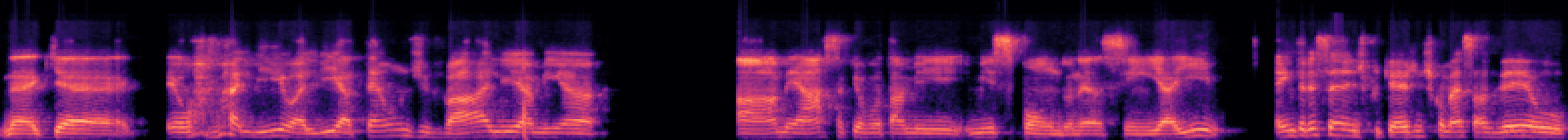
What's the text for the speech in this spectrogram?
né? Que é eu avalio ali até onde vale a minha a ameaça que eu vou estar tá me, me expondo, né? Assim, e aí é interessante porque a gente começa a ver o,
